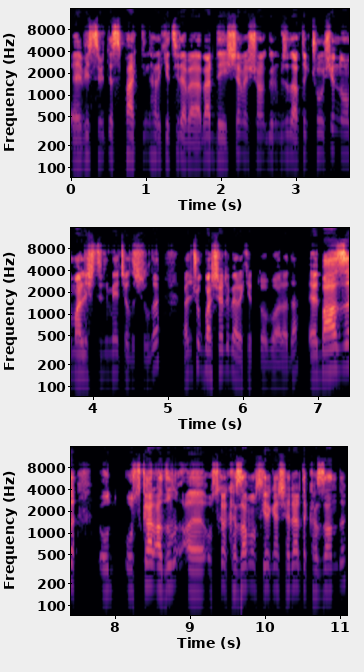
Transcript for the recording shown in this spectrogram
Ee, Will Smith'le Spike Lee'nin hareketiyle beraber değişen ve şu an günümüzde de artık çoğu şey normalleştirilmeye çalışıldı. Bence çok başarılı bir hareketti o bu arada. Evet bazı Oscar adı e, Oscar kazanmaması gereken şeyler de kazandı.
